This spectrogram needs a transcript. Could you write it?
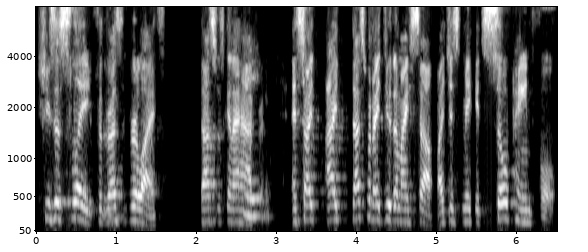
she's a slave for the rest of her life. That's what's going to happen. And so I, I, that's what I do to myself. I just make it so painful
